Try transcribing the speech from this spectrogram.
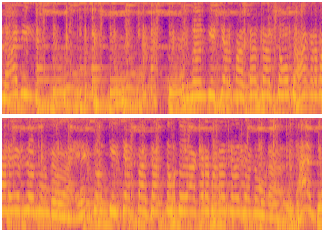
धादी एक दोन चार पाच सात नऊ दहा अकरा बारा एक दोन तीन चार पाच सात नऊ दहा अकरा बारा धादी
